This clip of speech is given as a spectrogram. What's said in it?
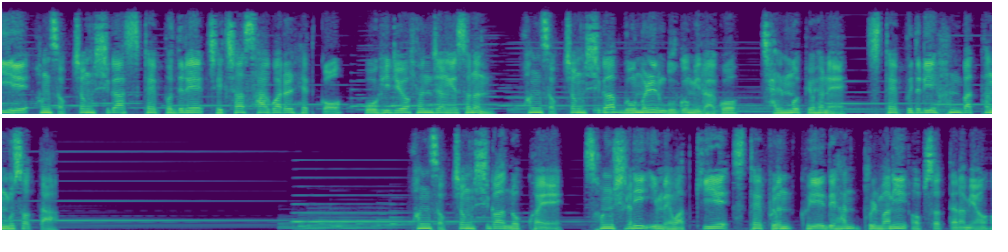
이에 황석정 씨가 스태프들의 재차 사과를 했고 오히려 현장에서는 황석정 씨가 무음을 무금이라고 잘못 표현해 스태프들이 한바탕 웃었다. 황석정 씨가 녹화에 성실히 임해왔기에 스태프는 그에 대한 불만이 없었다라며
